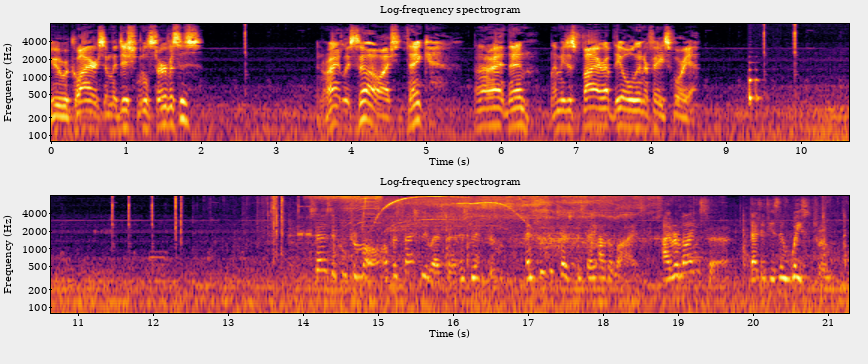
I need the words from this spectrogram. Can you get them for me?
You require some additional services? And rightly so, I should think. Alright then, let me just fire up the old interface for you. Sirs accoutrement are precisely where Sir has left them, and should the to say otherwise, I remind Sir that it is a waste room.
